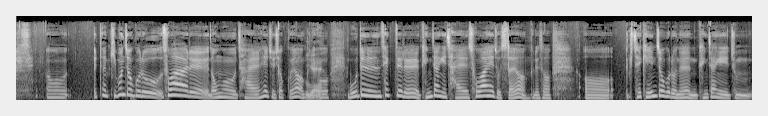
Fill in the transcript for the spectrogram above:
어, 일단 기본적으로 소화를 너무 잘 해주셨고요. 그리고 모든 색들을 굉장히 잘 소화해 줬어요. 그래서 어. 제 개인적으로는 굉장히 좀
